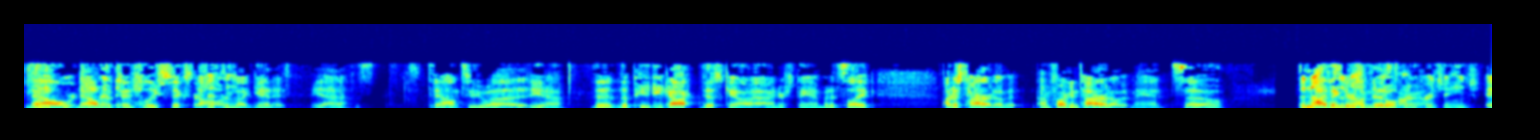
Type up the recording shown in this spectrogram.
Now, now I think it potentially $6. I get it. Yeah, it's down to uh, you know the the Peacock discount. I understand, but it's like I'm just tired of it. I'm fucking tired of it, man. So Enough I think is there's a enough, and middle it's time for a ground. change. it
